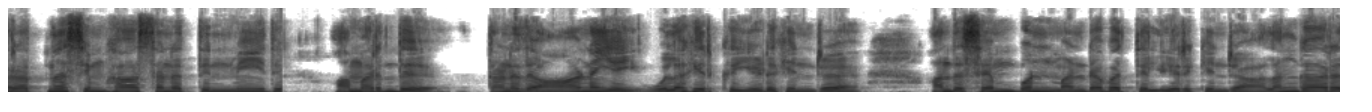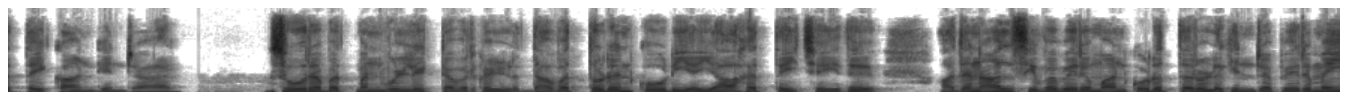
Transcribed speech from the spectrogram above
ரத்ன சிம்ஹாசனத்தின் மீது அமர்ந்து தனது ஆணையை உலகிற்கு இடுகின்ற அந்த செம்பொன் மண்டபத்தில் இருக்கின்ற அலங்காரத்தை காண்கின்றார். சூரபத்மன் உள்ளிட்டவர்கள் தவத்துடன் கூடிய யாகத்தை செய்து அதனால் சிவபெருமான் கொடுத்தருளுகின்ற பெருமை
